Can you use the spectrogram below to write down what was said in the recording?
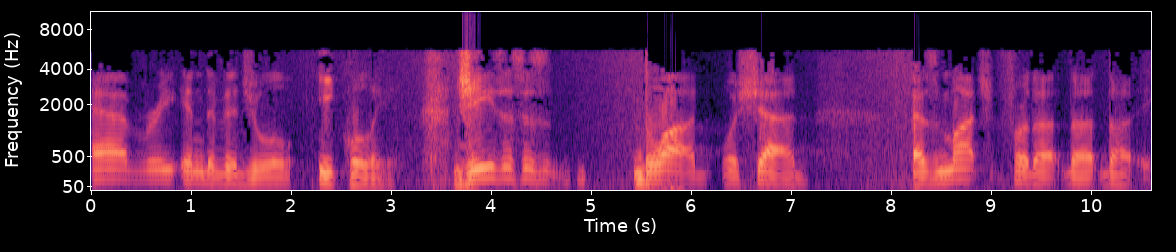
every individual equally. Jesus' blood was shed as much for the the, the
